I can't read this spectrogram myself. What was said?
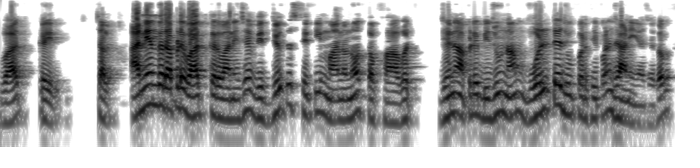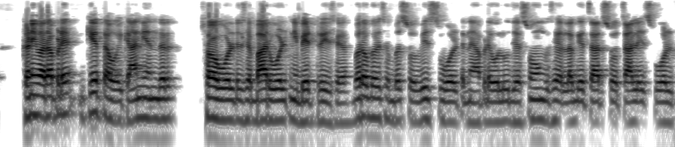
વાત કરી. ચાલો, આની અંદર આપણે વાત કરવાની છે વિદ્યુત સ્થિતિમાનનો તફાવત, જેને આપણે બીજું નામ વોલ્ટેજ ઉપરથી પણ જાણીએ છીએ બરાબર ઘણીવાર આપણે કહેતા હોય કે આની અંદર છ વોલ્ટ છે, બાર વોલ્ટની બેટરી છે, બરોબર છે, બસો વીસ વોલ્ટ ને આપણે ઓલું જે સોંગ છે, લગે ચારસો ચાલીસ વોલ્ટ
